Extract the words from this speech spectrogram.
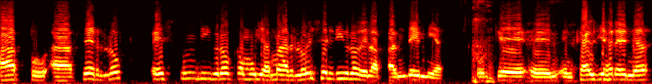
a, hacerlo. Es un libro, ¿cómo llamarlo? Es el libro de la pandemia, porque en, en Cal Arena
